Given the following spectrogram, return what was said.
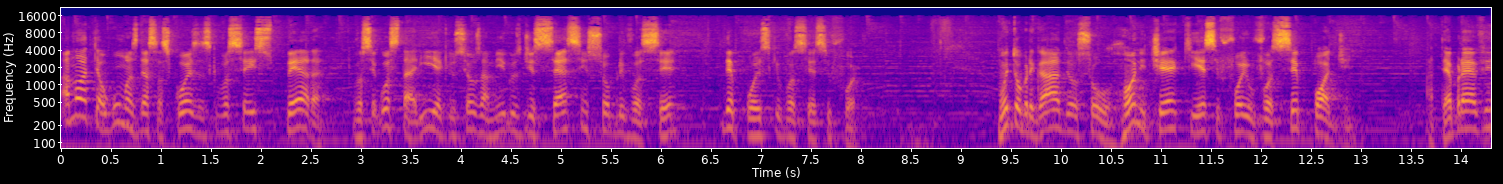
Anote algumas dessas coisas que você espera, que você gostaria que os seus amigos dissessem sobre você depois que você se for. Muito obrigado, eu sou o Rony Tchek e esse foi o Você Pode. Até breve.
